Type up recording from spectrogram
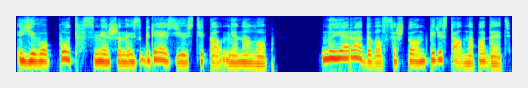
Его пот, смешанный с грязью, стекал мне на лоб но я радовался, что он перестал нападать.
